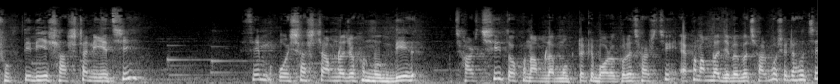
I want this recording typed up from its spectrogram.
শক্তি দিয়ে শ্বাসটা নিয়েছি। সেম ওই শ্বাসটা আমরা যখন মুখ দিয়ে ছাড়ছি, তখন আমরা মুখটাকে বড় করে ছাড়ছি। এখন আমরা যেভাবে ছাড়বো, সেটা হচ্ছে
